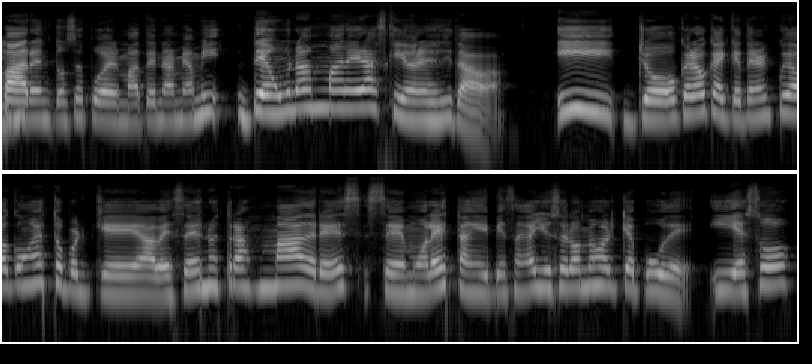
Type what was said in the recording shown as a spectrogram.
para entonces poder maternarme a mí de unas maneras que yo necesitaba. Y yo creo que hay que tener cuidado con esto porque a veces nuestras madres se molestan y piensan, ay, yo hice lo mejor que pude. Y eso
